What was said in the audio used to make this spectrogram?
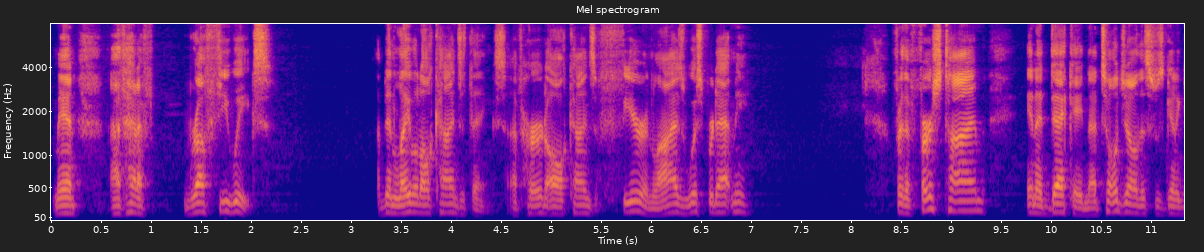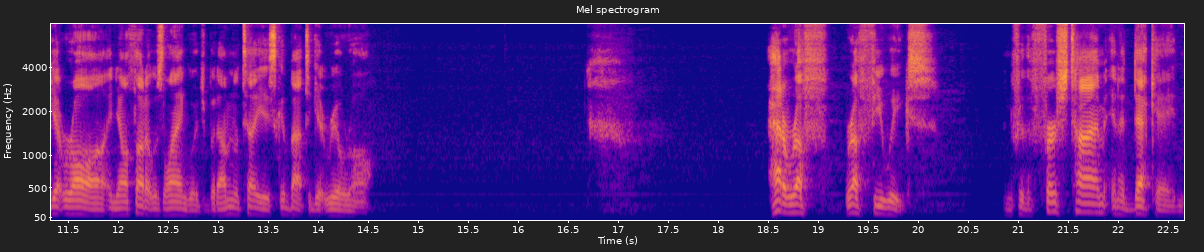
Man, I've had a rough few weeks. I've been labeled all kinds of things. I've heard all kinds of fear and lies whispered at me. For the first time in a decade, and I told y'all this was going to get raw, and y'all thought it was language, but I'm going to tell you it's about to get real raw. I had a rough, rough few weeks. And for the first time in a decade,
